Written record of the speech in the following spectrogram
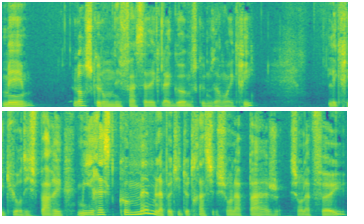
Mais lorsque l'on efface avec la gomme ce que nous avons écrit, l'écriture disparaît, mais il reste quand même la petite trace sur la page, sur la feuille,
